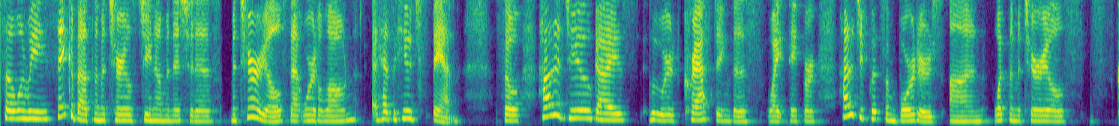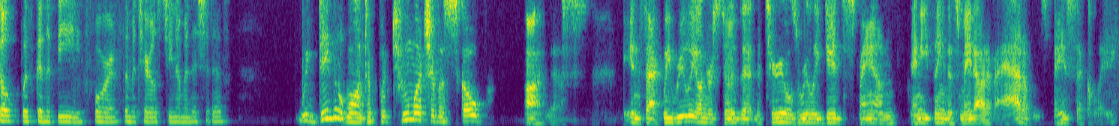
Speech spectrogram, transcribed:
So, when we think about the Materials Genome Initiative, materials, that word alone, has a huge span. So, how did you guys who were crafting this white paper, how did you put some borders on what the materials scope was going to be for the Materials Genome Initiative? We didn't want to put too much of a scope on this. In fact, we really understood that materials really did span anything that's made out of atoms, basically.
